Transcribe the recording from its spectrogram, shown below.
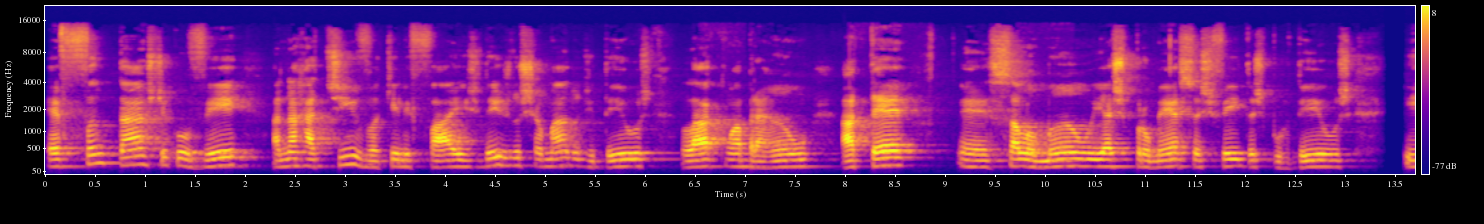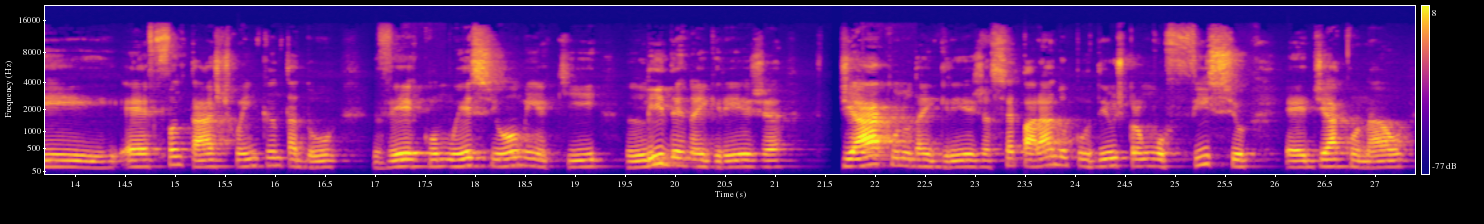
É fantástico ver a narrativa que ele faz, desde o chamado de Deus lá com Abraão até é, Salomão e as promessas feitas por Deus. E é fantástico, é encantador ver como esse homem aqui, líder na igreja, diácono da igreja, separado por Deus para um ofício é, diaconal,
